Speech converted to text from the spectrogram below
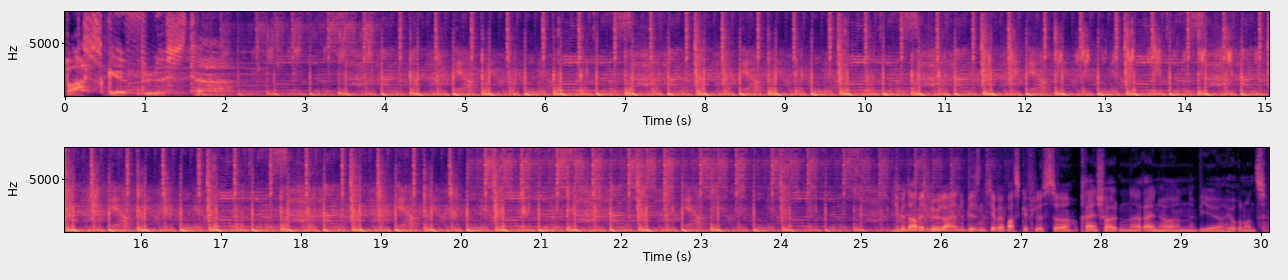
Bassgeflüster. David Löhlein, wir sind hier bei Bassgeflüster. Reinschalten, reinhören, wir hören uns.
